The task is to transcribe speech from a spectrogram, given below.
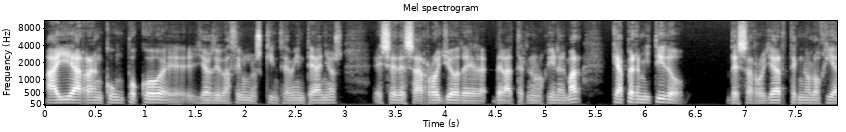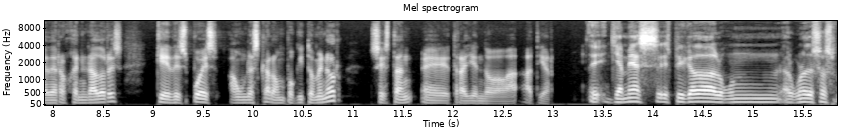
ahí arrancó un poco, eh, ya os digo, hace unos 15, 20 años, ese desarrollo de, la tecnología en el mar, que ha permitido desarrollar tecnología de aerogeneradores que después, a una escala un poquito menor, se están eh, trayendo a tierra. Eh, ya me has explicado algún, alguno de esos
